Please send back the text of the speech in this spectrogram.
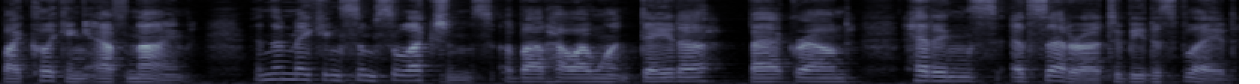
by clicking F9 and then making some selections about how I want data, background, headings, etc. to be displayed.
